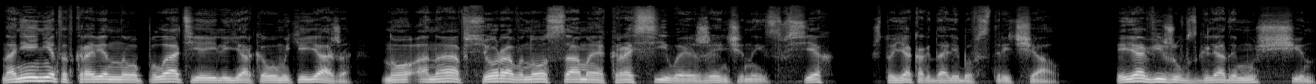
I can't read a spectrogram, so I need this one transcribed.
На ней нет откровенного платья или яркого макияжа, но она все равно самая красивая женщина из всех, что я когда-либо встречал. И я вижу взгляды мужчин,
